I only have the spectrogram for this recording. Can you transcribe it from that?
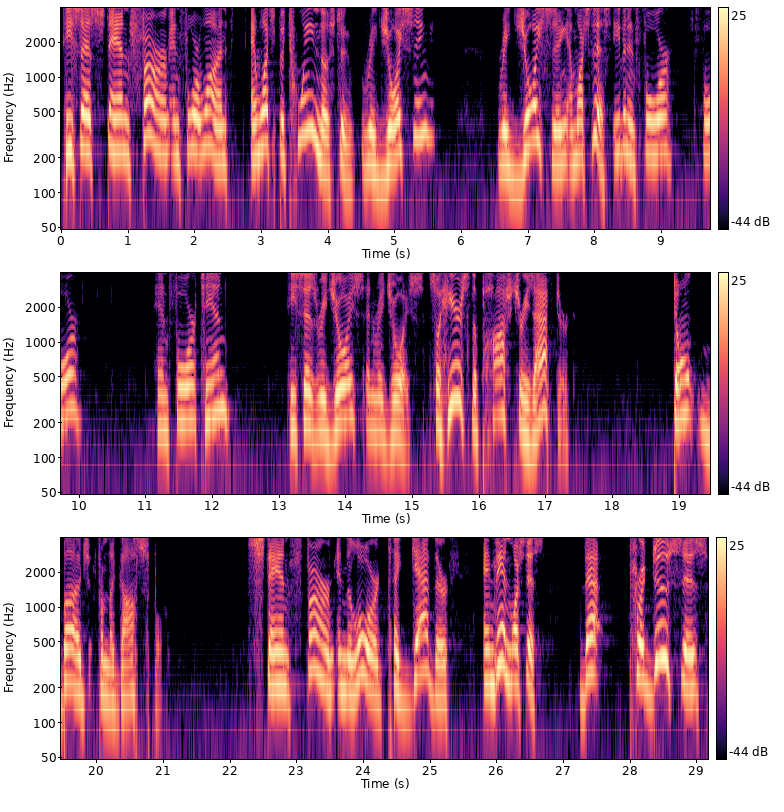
He says stand firm in 4-1 and what's between those two? Rejoicing, rejoicing, and watch this, even in 4 4 and 410, he says, rejoice and rejoice. So here's the posture he's after. Don't budge from the gospel. Stand firm in the Lord together. And then watch this. That produces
